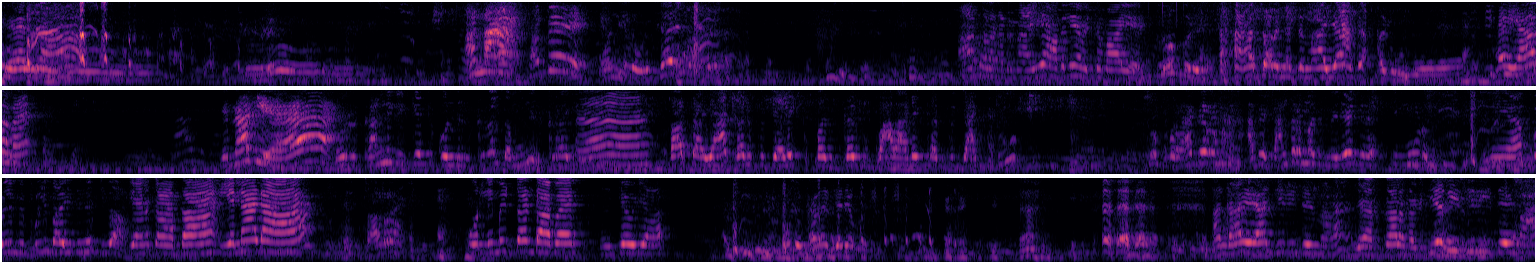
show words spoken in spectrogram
கேட்டா? அண்ணா தம்பி ஒன்னில ஒரு சரி ஆசாரம் கட்ட நாயே அதுலயே வச்ச வாயே சூப்பர் என்ன என்னாடிய ஒரு கண்ணுக்கு கேட்டு கொண்டிருக்கிறாய் தம்னு இருக்கிறாய் பார்த்தாயா கருப்பு சேலை கருப்பு பாவாடை கருப்பு ஜாக்கெட்டு. சூப்பரா இருக்கிறமா அப்படியே சந்திரமதி மாரியே நீ மூடு. நீ ஏன் புளிம்பி புளிம்பி ஆயிடுச்சுன்னு வச்சுக்கோ. எனக்கு அதான். என்னடா? சொல்றேன். ஒரு லிமிட் தான் டாபர் தேவடியா கண்ணு சரியா போச்சு அந்த ஆயா ஏன் சிரிக்கு தெரியுமா எதுக்கு சிரிக்கு தெரியுமா?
